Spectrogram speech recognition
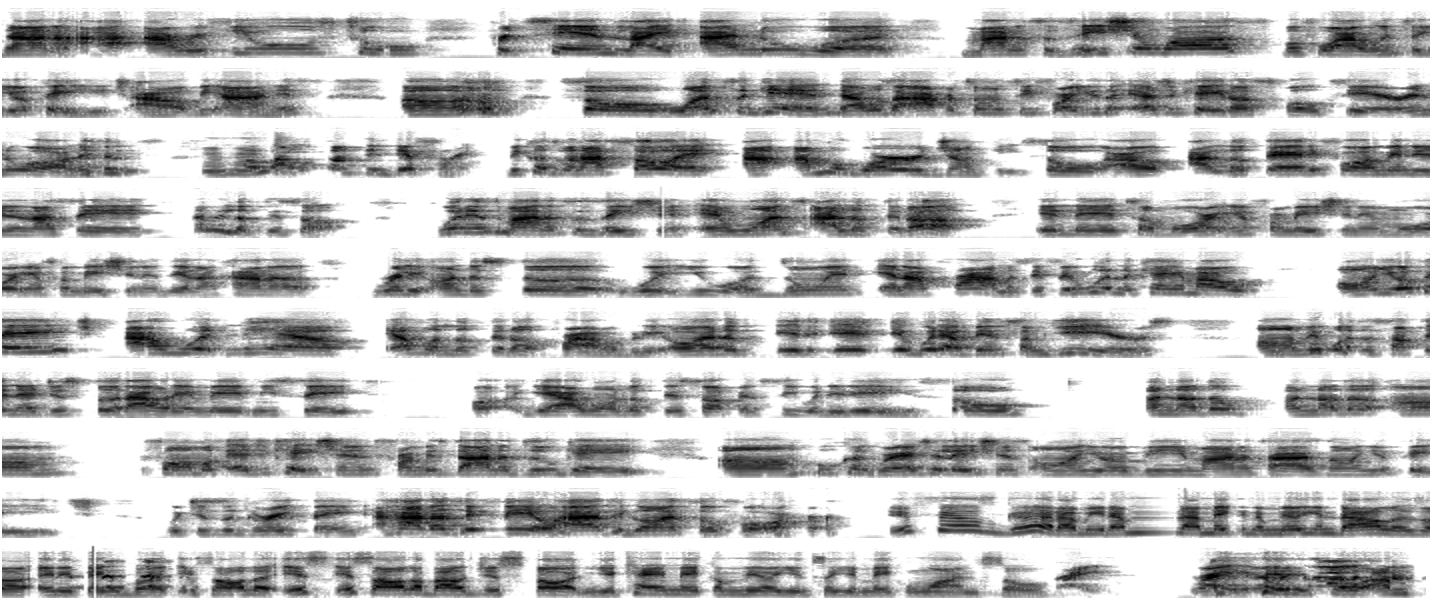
Donna, I, I refuse to pretend like I knew what monetization was before I went to your page. I'll be honest. Um, so once again, that was an opportunity for you to educate us folks here in New Orleans mm-hmm. about something different. Because when I saw it, I, am a word junkie. So I, I looked at it for a minute and I said, let me look this up. What is monetization? And once I looked it up, it led to more information and more information. And then I kind of really understood what you were doing. And I promise, if it wouldn't have came out on your page, I wouldn't have ever looked it up probably, or it, it, it, would have been some years. Um, it wasn't something that just stood out and made me say, uh, yeah, I want to look this up and see what it is. So another, another, um, form of education from Ms. Donna Dugue um, who congratulations on your being monetized on your page, which is a great thing. How does it feel? How's it going so far? It feels good. I mean, I'm not making a million dollars or anything, but it's all a, it's it's all about just starting. You can't make a million till you make one. So right, right. so I'm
